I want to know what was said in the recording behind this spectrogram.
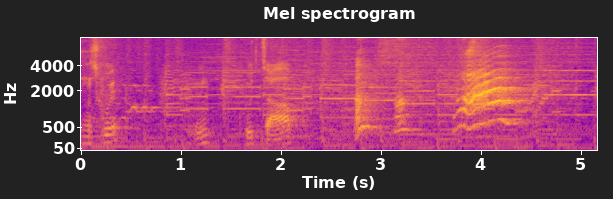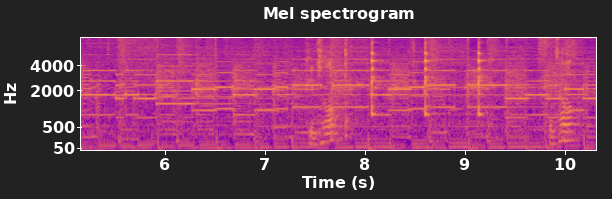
응, 수고해. 응, 굿잡. 괜찮아? 괜찮아?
